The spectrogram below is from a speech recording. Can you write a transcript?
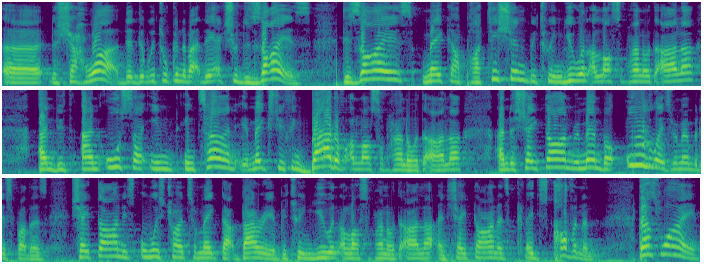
uh, the shahwa, that we're talking about the actual desires. Desires make a partition between you and Allah subhanahu wa ta'ala, and, it, and also in, in turn, it makes you think bad of Allah subhanahu wa ta'ala. And the shaitan, remember, always remember this, brothers. Shaitan is always trying to make that barrier between you and Allah subhanahu wa ta'ala, and shaitan has pledged covenant. That's why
